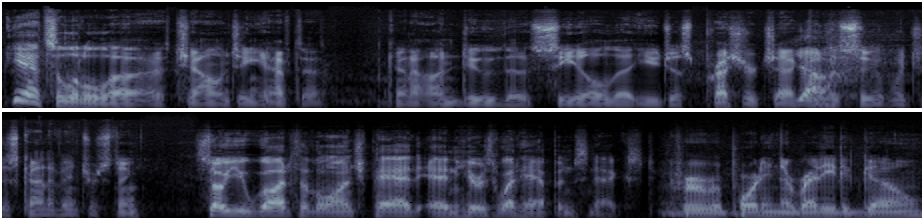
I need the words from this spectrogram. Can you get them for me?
Yeah, it's a little uh, challenging. You have to kind of undo the seal that you just pressure checked Yeah. in the suit, which is kind of interesting. So you go out to the launch pad, and here's what happens next. Crew reporting they're ready to go.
